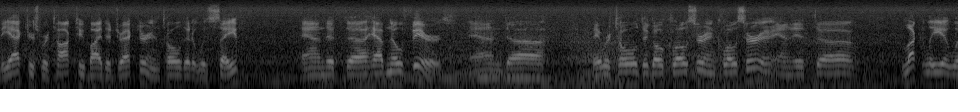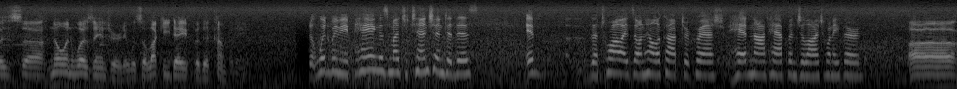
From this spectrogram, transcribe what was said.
The actors were talked to by the director and told that it was safe and that uh, have no fears. And uh, they were told to go closer and closer, and it uh, luckily it was uh, no one was injured. It was a lucky day for the company. Would we be paying as much attention to this if the Twilight Zone helicopter crash had not happened July 23rd? Uh,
